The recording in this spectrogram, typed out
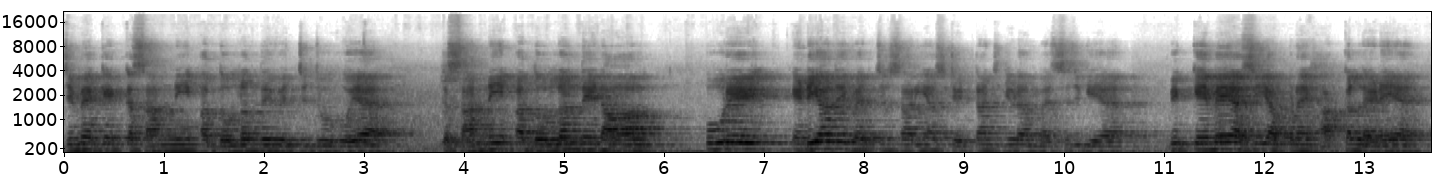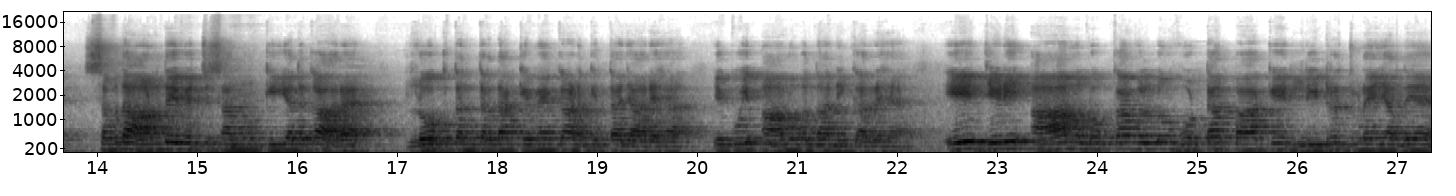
ਜਿਵੇਂ ਕਿ ਕਿਸਾਨੀ ਅੰਦੋਲਨ ਦੇ ਵਿੱਚ ਜੋ ਹੋਇਆ, ਕਿਸਾਨੀ ਅੰਦੋਲਨ ਦੇ ਨਾਲ ਪੂਰੇ ਇੰਡੀਆ ਦੇ ਵਿੱਚ ਸਾਰੀਆਂ ਸਟੇਟਾਂ 'ਚ ਜਿਹੜਾ ਮੈਸੇਜ ਗਿਆ ਵੀ ਕਿਵੇਂ ਅਸੀਂ ਆਪਣੇ ਹੱਕ ਲੈਣੇ ਆ ਸੰਵਿਧਾਨ ਦੇ ਵਿੱਚ ਸਾਨੂੰ ਕੀ ਅਧਿਕਾਰ ਹੈ, ਲੋਕਤੰਤਰ ਦਾ ਕਿਵੇਂ ਘਣ ਕੀਤਾ ਜਾ ਰਿਹਾ, ਇਹ ਕੋਈ ਆਮ ਬੰਦਾ ਨਹੀਂ ਕਰ ਰਿਹਾ। ਇਹ ਜਿਹੜੇ ਆਮ ਲੋਕਾਂ ਵੱਲੋਂ ਵੋਟਾਂ ਪਾ ਕੇ ਲੀਡਰ ਚੁਣੇ ਜਾਂਦੇ ਆ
